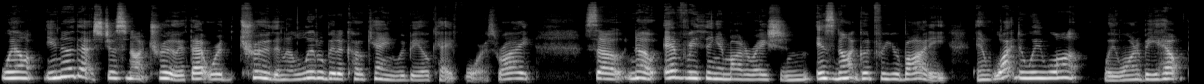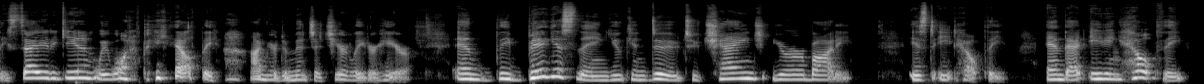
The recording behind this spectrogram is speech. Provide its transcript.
Well, you know, that's just not true. If that were true, then a little bit of cocaine would be okay for us, right? So, no, everything in moderation is not good for your body. And what do we want? We want to be healthy. Say it again. We want to be healthy. I'm your dementia cheerleader here. And the biggest thing you can do to change your body is to eat healthy. And that eating healthy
